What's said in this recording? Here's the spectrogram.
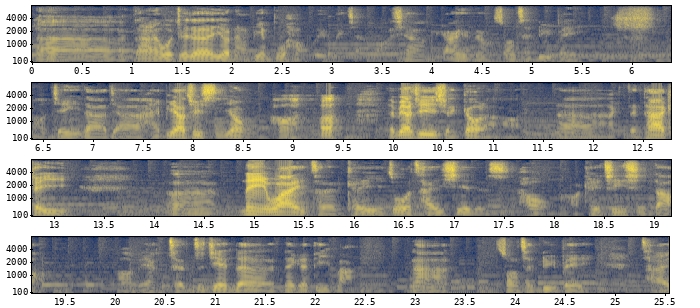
那当然，我觉得有哪边不好，我也会讲哦。像刚刚有没有双层滤杯？好，建议大家还不要去使用，好，还不要去选购了啊。那等它可以，呃，内外层可以做拆卸的时候，啊，可以清洗到，啊，两层之间的那个地方，那双层滤杯才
